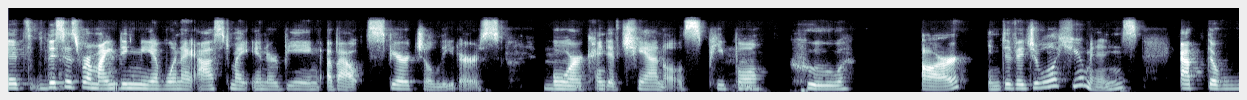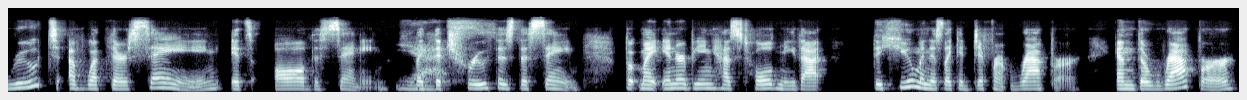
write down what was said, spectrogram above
It's this is reminding me of when I asked my inner being about spiritual leaders mm-hmm. or kind of channels, people mm-hmm. who are individual humans at the root of what they're saying, it's all the same. Yes. Like the truth is the same. But my inner being has told me that the human is like a different wrapper, and the wrapper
